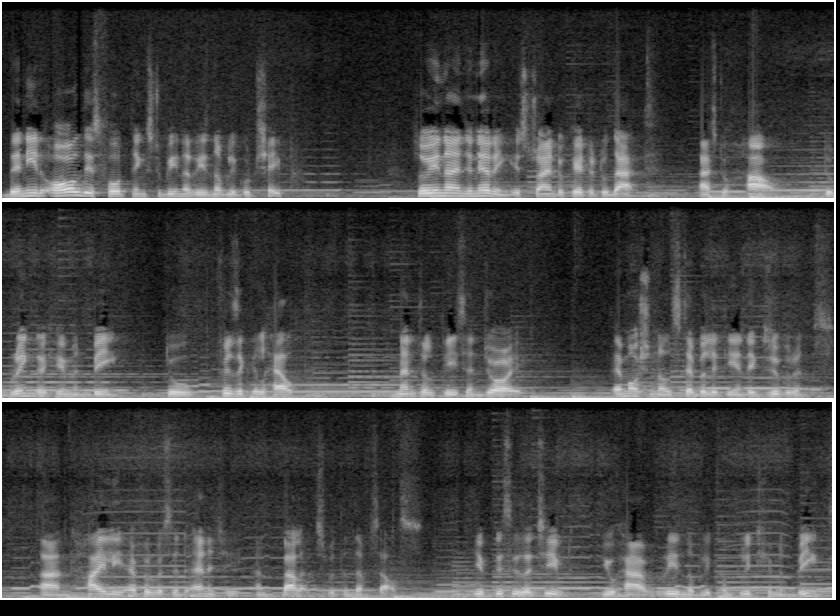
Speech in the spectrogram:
they need all these four things to be in a reasonably good shape. So inner engineering is trying to cater to that as to how to bring a human being to physical health, mental peace and joy, emotional stability and exuberance, and highly effervescent energy and balance within themselves. If this is achieved, you have reasonably complete human beings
